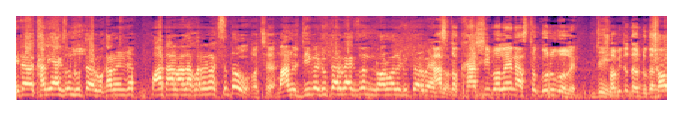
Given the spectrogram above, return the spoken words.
এটা খালি একজন ঢুকতে পারব কারণ এটা পাট আলাদা করে রাখছে তো। আচ্ছা। মানুষ জিভে ঢুকতে পারবে একজন নর্মালে ঢুকতে পারবে আজ তো খাসি বলেন আজ তো গরু বলেন সবই তো ঢুকানো সব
